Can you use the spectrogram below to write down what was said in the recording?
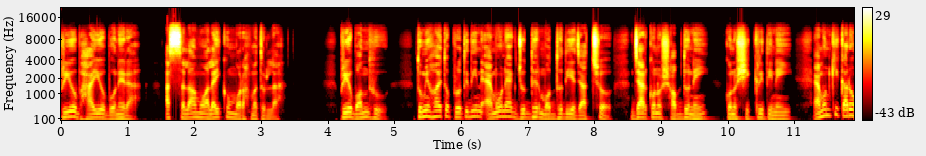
প্রিয় ভাই ও বোনেরা, আসসালামু আলাইকুম রহমতুল্লাহ। প্রিয় বন্ধু, তুমি হয়তো প্রতিদিন এমন এক যুদ্ধের মধ্য দিয়ে যাচ্ছ, যার কোনো শব্দ নেই, কোনো স্বীকৃতি নেই, এমনকি কারও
